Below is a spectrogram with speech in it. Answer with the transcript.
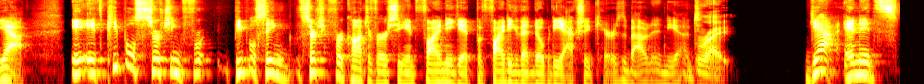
Yeah, it's people searching for people seeing searching for controversy and finding it, but finding that nobody actually cares about it in the end. Right. Yeah, and it's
